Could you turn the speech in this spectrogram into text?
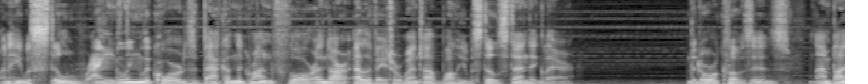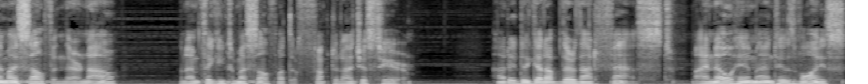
when he was still wrangling the cords back on the ground floor, and our elevator went up while he was still standing there. The door closes. I'm by myself in there now, and I'm thinking to myself, what the fuck did I just hear? How did he get up there that fast? I know him and his voice.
